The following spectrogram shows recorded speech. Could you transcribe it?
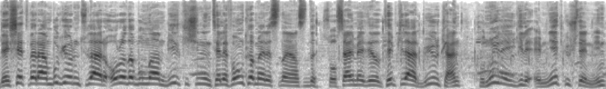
Dehşet veren bu görüntüler orada bulunan bir kişinin telefon kamerasına yansıdı. Sosyal medyada tepkiler büyürken konuyla ilgili emniyet güçlerinin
